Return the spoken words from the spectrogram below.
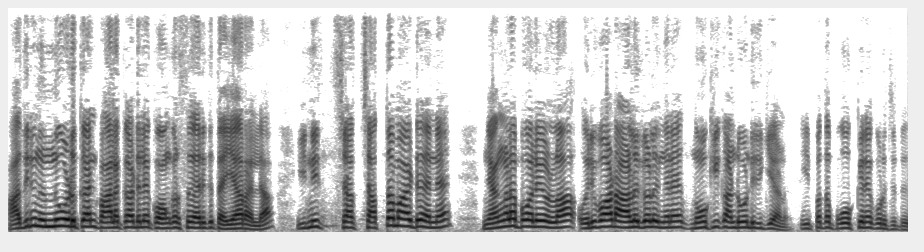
അതിന് നിന്നു കൊടുക്കാൻ പാലക്കാടിലെ കോൺഗ്രസ്സുകാർക്ക് തയ്യാറല്ല. ഇനി ശക്തമായിട്ട് തന്നെ ഞങ്ങളെ പോലെയുള്ള ഒരുപാട് ആളുകൾ ഇങ്ങനെ നോക്കി കണ്ടുകൊണ്ടിരിക്കുകയാണ് ഇപ്പോഴത്തെ പോക്കിനെ കുറിച്ചിട്ട്.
